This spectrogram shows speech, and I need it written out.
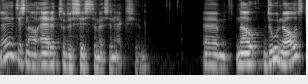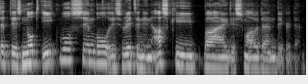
It is now added to the system as an axiom. Um, now do note that this not equal symbol is written in ASCII by the smaller than, bigger than.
